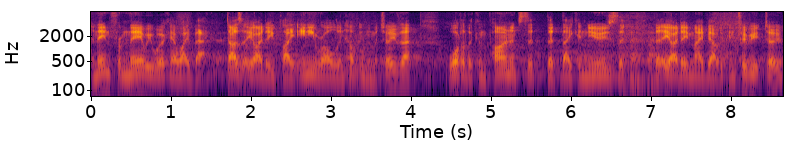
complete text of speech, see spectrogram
And then from there, we work our way back. Does EID play any role in helping them achieve that? What are the components that, that they can use that, that EID may be able to contribute to?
